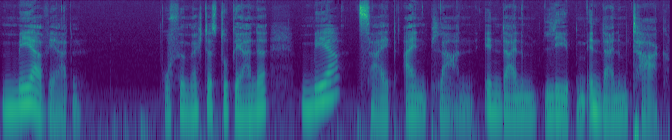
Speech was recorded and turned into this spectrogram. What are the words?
mehr werden. Wofür möchtest du gerne mehr Zeit einplanen in deinem Leben, in deinem Tag?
